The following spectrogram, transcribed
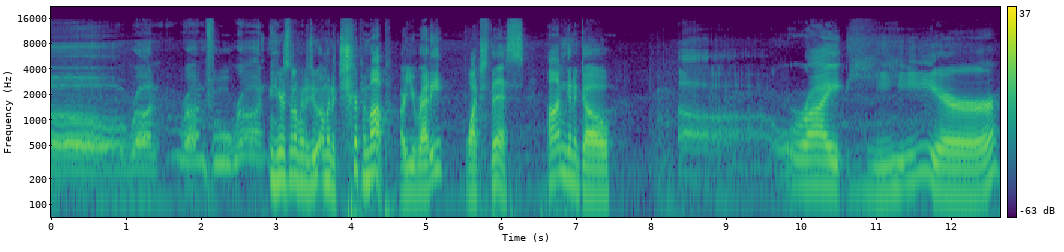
oh, run, run, fool, run. Here's what I'm gonna do. I'm gonna trip him up. Are you ready? Watch this. I'm gonna go uh, right here.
